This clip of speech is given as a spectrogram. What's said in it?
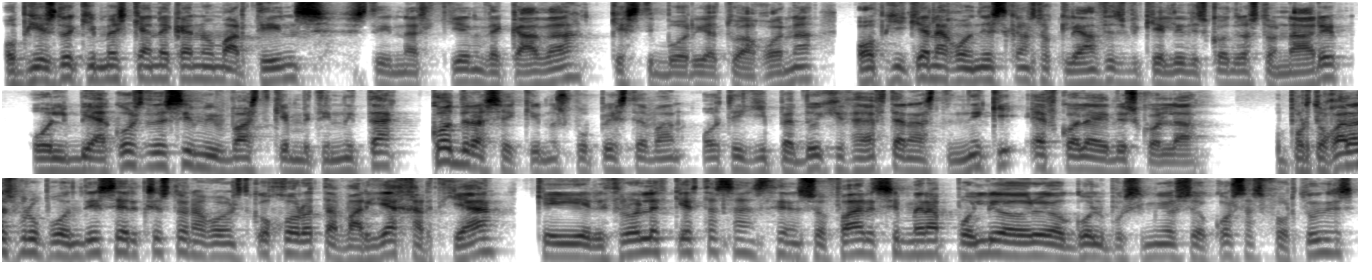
Όποιε δοκιμές και αν έκανε ο Μαρτίνς στην αρχική ενδεκάδα και στην πορεία του αγώνα, όποιοι και αν αγωνίστηκαν στο Κλεάνθε Βικελίδης κόντρα στον Άρη, ο Ολυμπιακός δεν συμβιβάστηκε με την ήττα κόντρα σε εκείνους που πίστευαν ότι οι γηπεδούχοι θα έφταναν στην νίκη εύκολα ή δύσκολα. Ο Πορτογάλος προπονητής έριξε στον αγωνιστικό χώρο τα βαριά χαρτιά και οι Ερυθρόλευκοι έφτασαν στην ενσοφάριση με ένα πολύ ωραίο γκολ που σημείωσε ο Κώστας Φορτούνης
